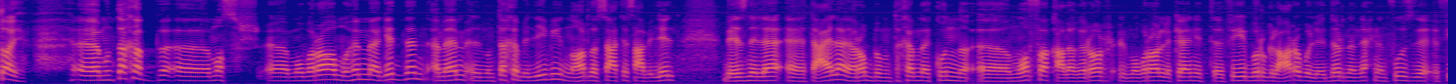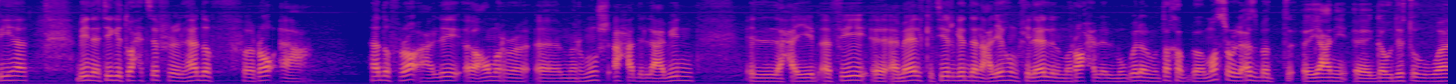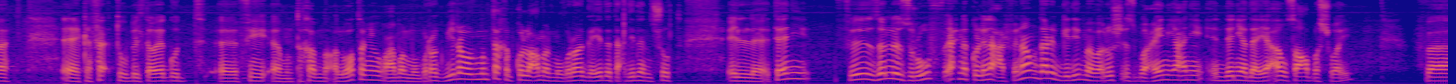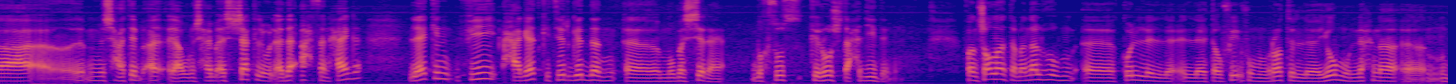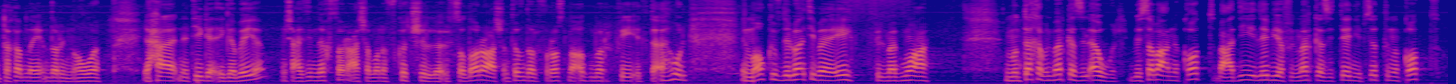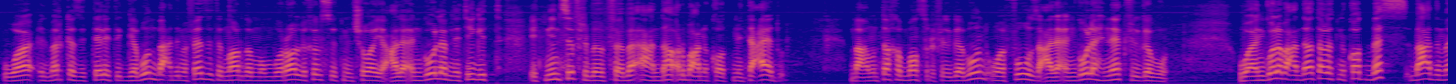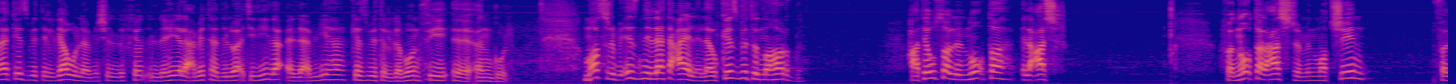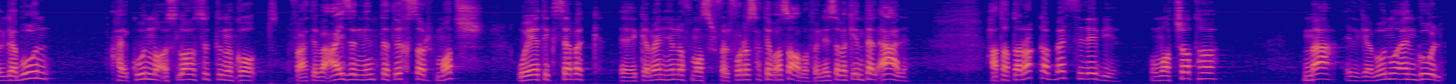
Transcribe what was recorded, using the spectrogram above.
طيب آه، منتخب آه، مصر آه، مباراة مهمة جدا أمام المنتخب الليبي النهاردة الساعة 9 بالليل بإذن الله تعالى. يا رب منتخبنا يكون موفق على غرار المباراة اللي كانت في برج العرب واللي قدرنا إن إحنا نفوز فيها بنتيجة 1-0 الهدف رائع هدف رائع لعمر مرموش أحد اللاعبين اللي هيبقى فيه آمال كتير جدا عليهم خلال المراحل المقبلة لمنتخب مصر واللي أثبت يعني جودته وكفاءته بالتواجد آه، في آه، منتخبنا الوطني وعمل مباراة كبيرة والمنتخب كله عمل مباراة جيدة تحديدا الشوط الثاني في ظل ظروف إحنا كلنا عارفينها مدرب جديد ما بقالوش أسبوعين يعني الدنيا ضيقة وصعبة شوية فمش هتبقى أو مش هيبقى الشكل والأداء أحسن حاجة لكن في حاجات كتير جدا آه، مبشرة يعني بخصوص كيروش تحديدا يعني. فإن شاء الله نتمنى لهم آه، كل ال- التوفيق في مباراة اليوم وإن إحنا آه، منتخبنا يقدر إن هو يحقق نتيجة إيجابية. مش عايزين نخسر عشان ما نفقدش ال- الصدارة عشان تفضل فرصنا أكبر في التأهل. الموقف دلوقتي بقى إيه؟ في المجموعة. المنتخب المركز الأول بسبع نقاط بعديه ليبيا في المركز الثاني بست نقاط والمركز الثالث الجابون بعد ما فازت النهارده المباراه اللي خلصت من شوية على أنجولا بنتيجة 2-0 فبقى عندها أربع نقاط من تعادل. مع منتخب مصر في الجابون وفوز على أنجولا هناك في الجابون. وأنجولا بقى عندها ثلاث نقاط بس بعد ما كسبت الجولة مش اللي. اللي هي لعبتها دلوقتي دي لا اللي قبليها كسبت الجابون في آه، أنجولا. مصر بإذن الله تعالى لو كسبت النهارده هتوصل للنقطة العشر. فالنقطة العشر من ماتشين فالجابون هيكون ناقص لها ست نقاط. فهتبقى عايزة إن أنت تخسر ماتش وهي تكسبك آه، كمان هنا في مصر. فالفرص هتبقى صعبة فنسبك أنت الأعلى. هتترقب بس ليبيا وماتشاتها مع الجابون وانجولا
